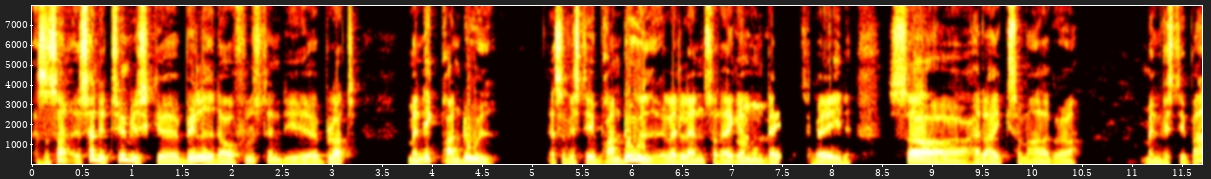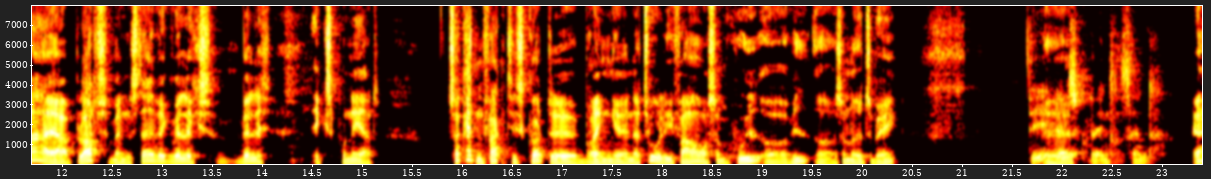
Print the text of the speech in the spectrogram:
altså så, så er det et typisk øh, billede, der var fuldstændig øh, blåt, men ikke brændt ud. Altså hvis det er brændt ud eller et eller andet, så der ikke er Mm. nogen data tilbage i det, så er der ikke så meget at gøre. Men hvis det bare er blåt, men stadigvæk vel, vel eksponeret, så kan den faktisk godt øh, bringe øh, naturlige farver som hud og hvid og sådan noget tilbage. Det er Øh, sgu da interessant. ja.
